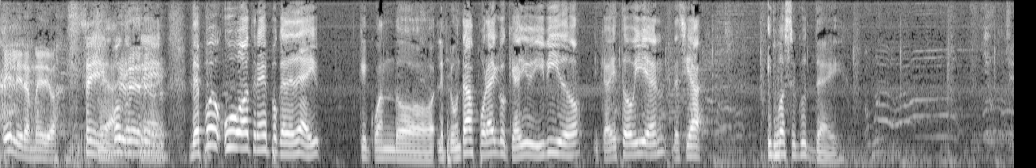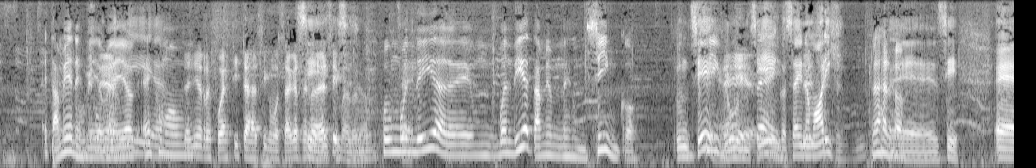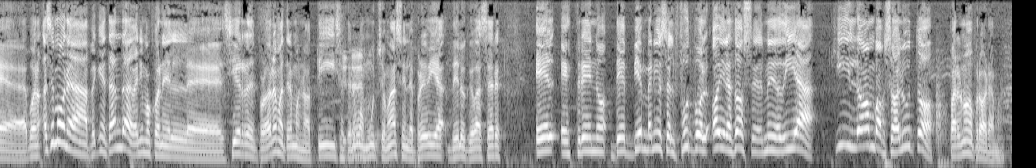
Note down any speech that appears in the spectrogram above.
Él era medio. Sí, Mira. un poco sí. Después hubo otra época de Dave que cuando le preguntabas por algo que había vivido y que había estado bien, decía, It was a good day. También es medio Fue un medio. día. Es como. Tenía respuestas así como sacársela Sí, de qué encima. Fue un buen Sí. día. de- un buen día también es un 5. Un sí, Sí, un sí, 5, sí, 6, no sí, morí. sí, Claro. Eh, sí. Eh, bueno, hacemos una pequeña tanda, venimos con el eh, cierre del programa, tenemos noticias, Sí, tenemos tenemos. mucho más en la previa de lo que va a ser el estreno de Bienvenidos al Fútbol, hoy a las 12 del mediodía, quilombo absoluto para un nuevo programa.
